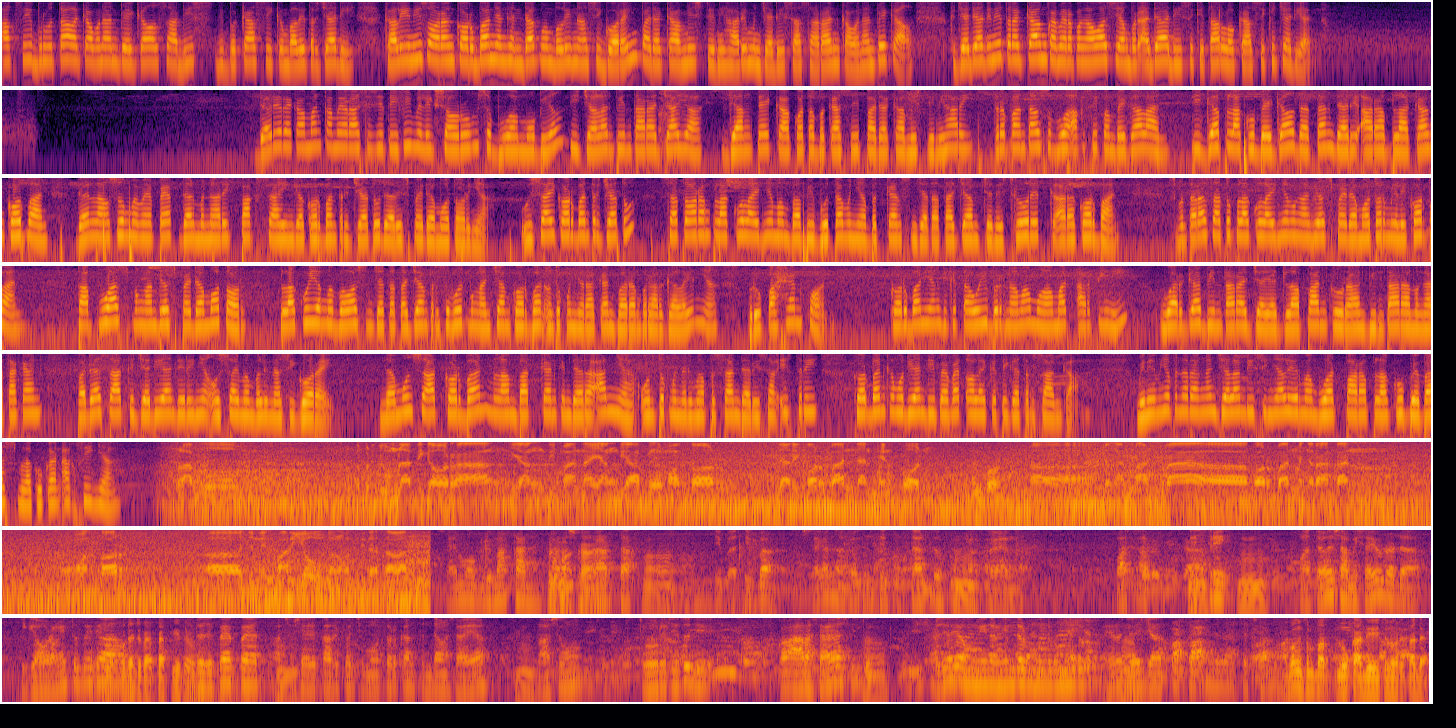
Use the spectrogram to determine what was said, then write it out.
Aksi brutal kawanan begal sadis di Bekasi kembali terjadi. Kali ini seorang korban yang hendak membeli nasi goreng pada Kamis dini hari menjadi sasaran kawanan begal. Kejadian ini terekam kamera pengawas yang berada di sekitar lokasi kejadian. Dari rekaman kamera CCTV milik showroom sebuah mobil di Jalan Bintara Jaya, Gang TK, Kota Bekasi pada Kamis dini hari, terpantau sebuah aksi pembegalan. Tiga pelaku begal datang dari arah belakang korban dan langsung memepet dan menarik paksa hingga korban terjatuh dari sepeda motornya. Usai korban terjatuh, satu orang pelaku lainnya membabi buta menyabetkan senjata tajam jenis celurit ke arah korban. Sementara satu pelaku lainnya mengambil sepeda motor milik korban. Tak puas mengambil sepeda motor, Pelaku yang membawa senjata tajam tersebut mengancam korban untuk menyerahkan barang berharga lainnya berupa handphone. Korban yang diketahui bernama Muhammad Artini, warga Bintara Jaya 8, Kelurahan Bintara mengatakan pada saat kejadian dirinya usai membeli nasi goreng. Namun saat korban melambatkan kendaraannya untuk menerima pesan dari sang istri, korban kemudian dipepet oleh ketiga tersangka. Minimnya penerangan jalan disinyalir membuat para pelaku bebas melakukan aksinya. Pelaku berjumlah tiga orang yang di mana yang diambil motor dari korban dan handphone. Handphone. Uh, dengan pasrah uh, korban menyerahkan motor uh, jenis Vario kalau tidak salah. Saya mau beli makan, beli makan. Harta. Uh-uh. Tiba-tiba saya kan agak berhenti bentar tuh, hmm. pengen WhatsApp hmm. istri. Hmm. Nggak tahu suami saya udah ada tiga orang itu begal udah dipepet gitu udah dipepet langsung hmm. saya tarik kunci motor kan tendang saya hmm. langsung celurit itu di ke arah saya sih hmm. jadi ya menghindar-hindar mundur-mundur akhirnya hmm. saya jatuh kan abang sempat luka di celurit ada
